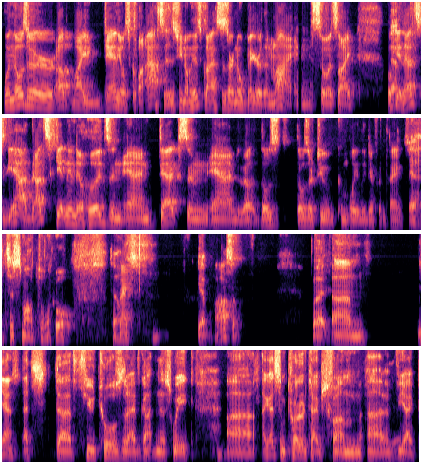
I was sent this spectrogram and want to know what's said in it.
when those are up by Daniel's glasses, you know his glasses are no bigger than mine. So it's like, okay, that's yeah, that's getting into hoods and and decks and and th- those those are two completely different things. Yeah, it's a small tool. Cool, So nice. Yep. awesome. but um yeah that's the few tools that i've gotten this week uh i got some prototypes from uh vip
